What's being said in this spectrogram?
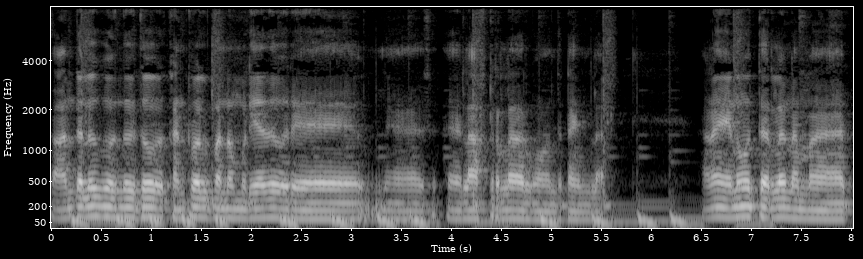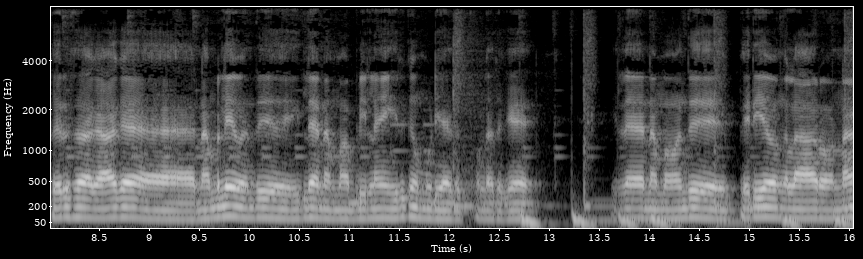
அந்தளவுக்கு அந்த வந்து ஏதோ கண்ட்ரோல் பண்ண முடியாத ஒரு லாஃப்டர்லாம் இருக்கும் அந்த டைமில் ஆனால் என்னவோ தெரில நம்ம பெருசாக ஆக நம்மளே வந்து இல்லை நம்ம அப்படிலாம் இருக்க முடியாது போல இருக்கு. இல்லை நம்ம வந்து பெரியவங்கள ஆகிறோன்னா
